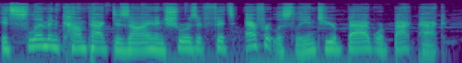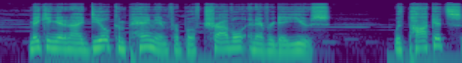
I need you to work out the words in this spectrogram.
Its slim and compact design ensures it fits effortlessly into your bag or backpack, making it an ideal companion for both travel and everyday use. With pockets,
